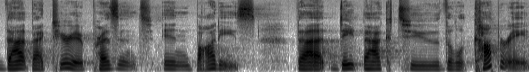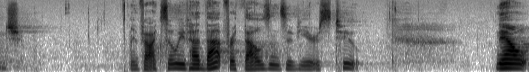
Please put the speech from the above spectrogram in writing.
that bacteria present in bodies that date back to the Copper Age. In fact, so we've had that for thousands of years too. Now,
